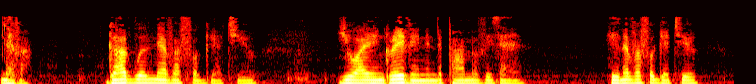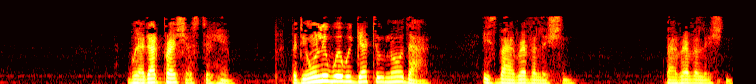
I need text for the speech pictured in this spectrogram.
never. God will never forget you. You are engraving in the palm of his hand. He'll never forget you. We are that precious to him. But the only way we get to know that is by revelation. By revelation.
